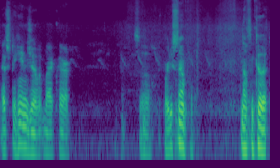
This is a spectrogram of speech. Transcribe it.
that's the hinge of it back there. So pretty simple. Nothing to it.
